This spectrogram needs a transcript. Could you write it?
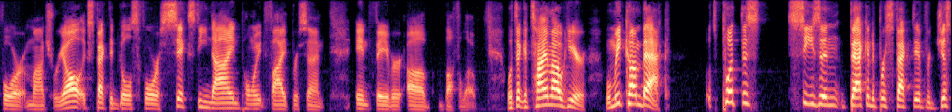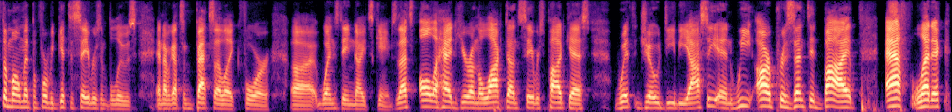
for Montreal. Expected goals for 69.5% in favor of Buffalo. We'll take a timeout here. When we come back, let's put this season back into perspective for just a moment before we get to Sabres and Blues. And I've got some bets I like for uh, Wednesday night's games. So that's all ahead here on the Locked On Sabres podcast with Joe DiBiase. And we are presented by Athletic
